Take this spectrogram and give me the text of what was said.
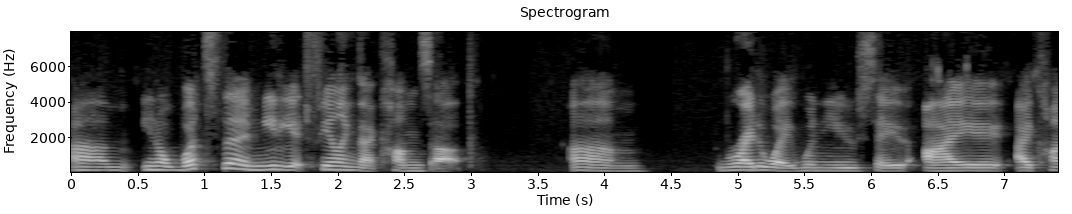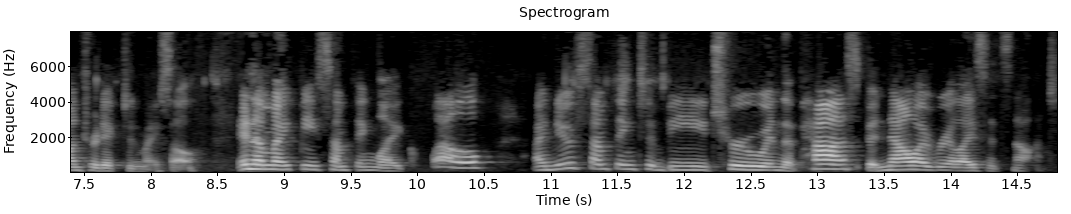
um, you know, what's the immediate feeling that comes up? Um, right away when you say i i contradicted myself and it might be something like well i knew something to be true in the past but now i realize it's not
